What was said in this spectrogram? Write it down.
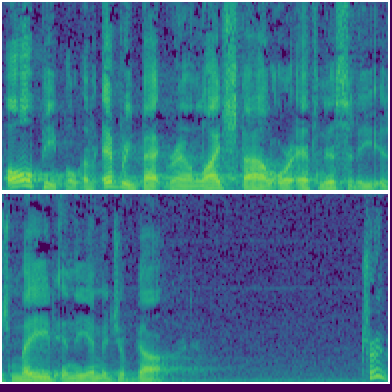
All people of every background, lifestyle, or ethnicity is made in the image of God. True.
